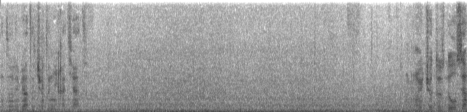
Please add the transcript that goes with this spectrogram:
А то ребята что-то не хотят. Ну и что ты сдулся,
